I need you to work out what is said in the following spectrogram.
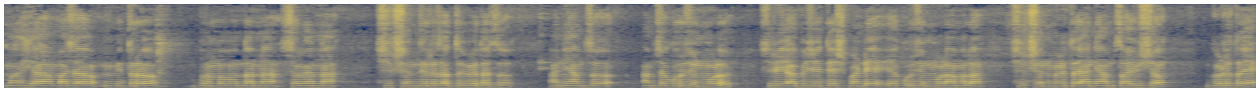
मा ह्या माझ्या मित्र ब्रह्मबंधांना सगळ्यांना शिक्षण दिलं जातं वेदाचं. आणि आमचं आमच्या गुरुजींमुळं श्री अभिजित देशपांडे या गुरुजींमुळं आम्हाला शिक्षण मिळतं आहे आणि आमचं आयुष्य घडतं आहे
